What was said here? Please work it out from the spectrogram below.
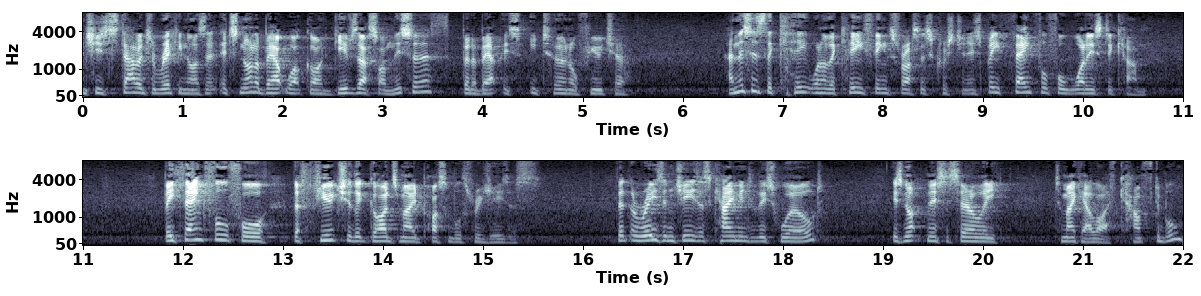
And she started to recognize that it's not about what God gives us on this earth, but about this eternal future. And this is the key, one of the key things for us as Christians is be thankful for what is to come. Be thankful for the future that God's made possible through Jesus. That the reason Jesus came into this world is not necessarily to make our life comfortable,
